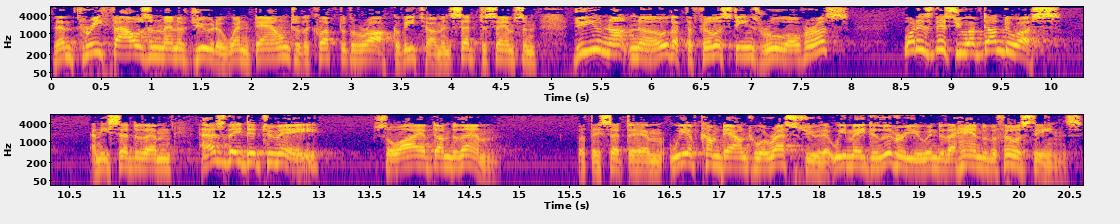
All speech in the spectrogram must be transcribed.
Then 3,000 men of Judah went down to the cleft of the rock of Etam and said to Samson, Do you not know that the Philistines rule over us? What is this you have done to us? And he said to them, As they did to me, so I have done to them. But they said to him, We have come down to arrest you, that we may deliver you into the hand of the Philistines.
